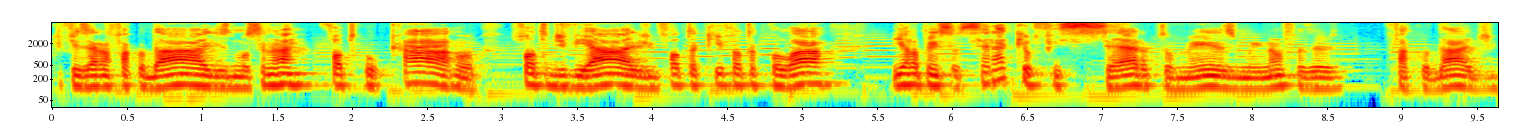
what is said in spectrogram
que fizeram faculdades, mostrando ah, foto com o carro, foto de viagem, foto aqui, foto colar. E ela pensa, será que eu fiz certo mesmo em não fazer faculdade?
